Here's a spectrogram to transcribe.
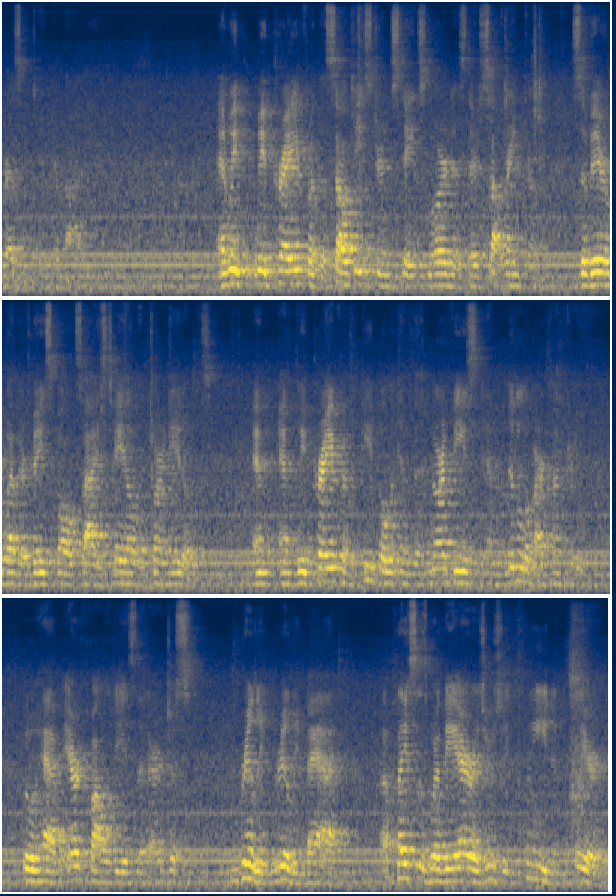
present in your body. And we, we pray for the southeastern states, Lord, as they're suffering from severe weather, baseball-sized hail and tornadoes. And, and we pray for the people in the northeast and the middle of our country who have air qualities that are just really, really bad. Uh, places where the air is usually clean and clear.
